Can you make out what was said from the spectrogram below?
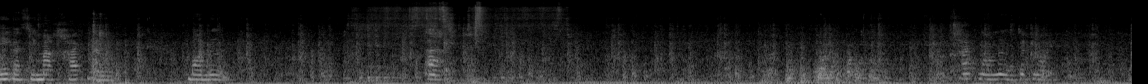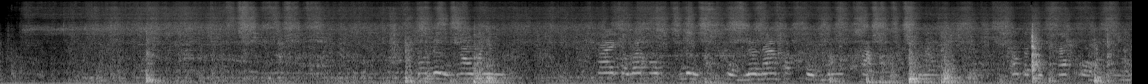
นนี้ก็สิมาคัดอันหมอหนึ่งอะคัดหมอหนึ่งจักหน่อยหมอหนึ่งเรามันใช่กับว่าเขาหนึ่งผมแล้วหน้าพักผมมันขัดนะเอากระติกคัดออกนะ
